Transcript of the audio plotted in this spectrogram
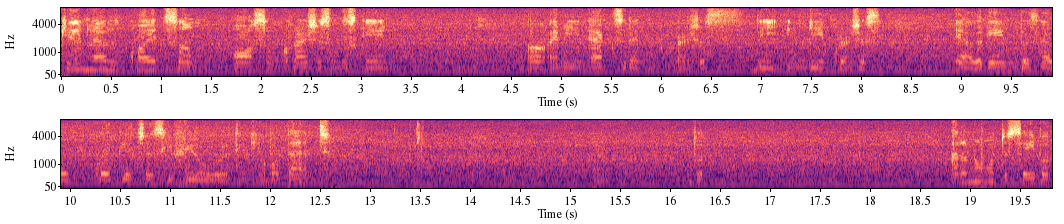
can have quite some awesome crashes in this game. Uh, I mean accident crashes the in-game crashes. Yeah the game does have quite glitches if you were thinking about that but I don't know what to say but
